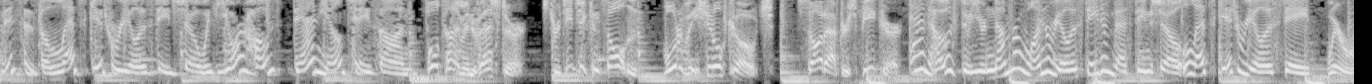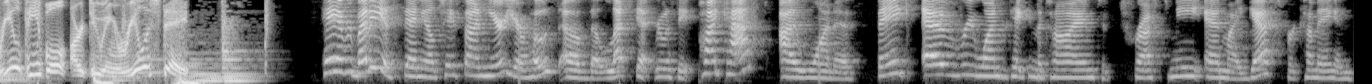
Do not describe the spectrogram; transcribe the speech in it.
This is the Let's Get Real Estate Show with your host, Danielle Chason. Full time investor, strategic consultant, motivational coach, sought after speaker, and host of your number one real estate investing show, Let's Get Real Estate, where real people are doing real estate. Hey, everybody, it's Danielle Chason here, your host of the Let's Get Real Estate podcast. I want to thank everyone for taking the time to trust me and my guests for coming and,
